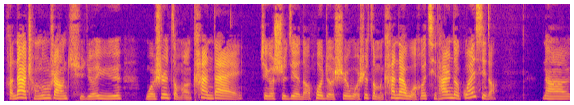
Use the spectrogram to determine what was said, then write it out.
很大程度上取决于我是怎么看待这个世界的，或者是我是怎么看待我和其他人的关系的。那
